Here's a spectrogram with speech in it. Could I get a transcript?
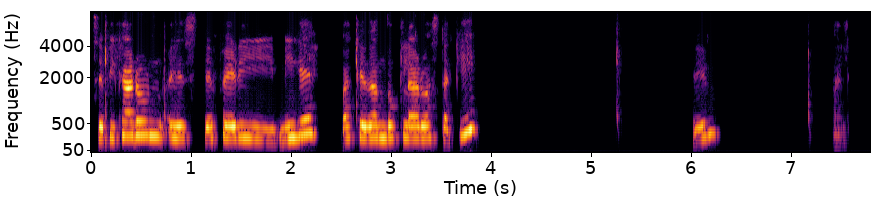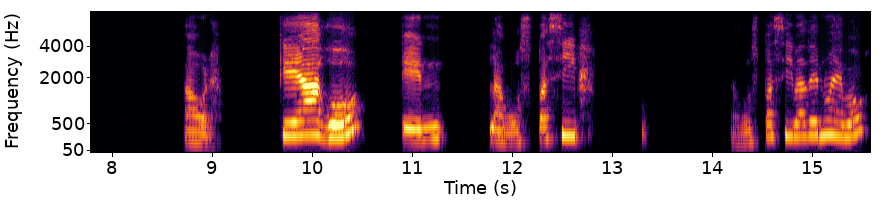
¿Se fijaron, este, Fer y Miguel? ¿Va quedando claro hasta aquí? ¿Sí? Vale. Ahora, ¿qué hago en la voz pasiva? La voz pasiva de nuevo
